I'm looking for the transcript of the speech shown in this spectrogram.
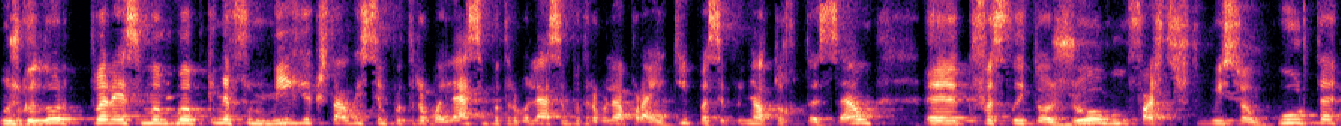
um jogador que parece uma, uma, pequena formiga que está ali sempre a trabalhar, sempre a trabalhar, sempre a trabalhar para a equipa, sempre em alta rotação, uh, que facilita o jogo, faz distribuição curta,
